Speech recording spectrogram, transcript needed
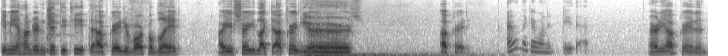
give me a hundred and fifty teeth to upgrade your Vorpal blade. Are you sure you'd like to upgrade? Yes. Upgrading. I don't think I want to do that. I already upgraded.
